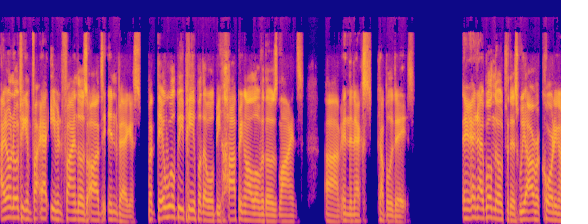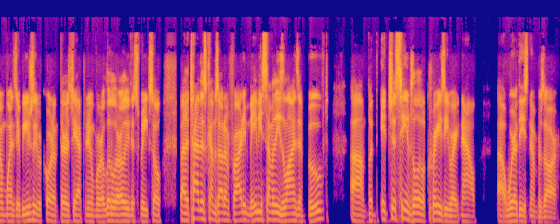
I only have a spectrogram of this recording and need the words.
I don't know if you can fi- even find those odds in Vegas, but there will be people that will be hopping all over those lines um, in the next couple of days. And, and, I will note for this, we are recording on Wednesday. We usually record on Thursday afternoon. We're a little early this week, so by the time this comes out on Friday, maybe some of these lines have moved. Um, but it just seems a little crazy right now uh, where these numbers are.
